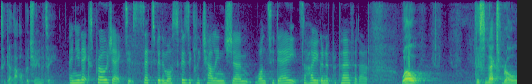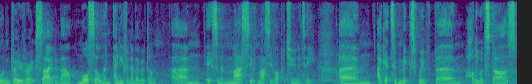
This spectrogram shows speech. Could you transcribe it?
to get that opportunity. And your next project, it's said to be the most physically challenged um, one to date. So how are you going to prepare for that? Well, this next role I'm very, very excited about, more so than anything I've ever done. Um, it's a massive, massive opportunity. Um, I get to mix with um, Hollywood stars.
